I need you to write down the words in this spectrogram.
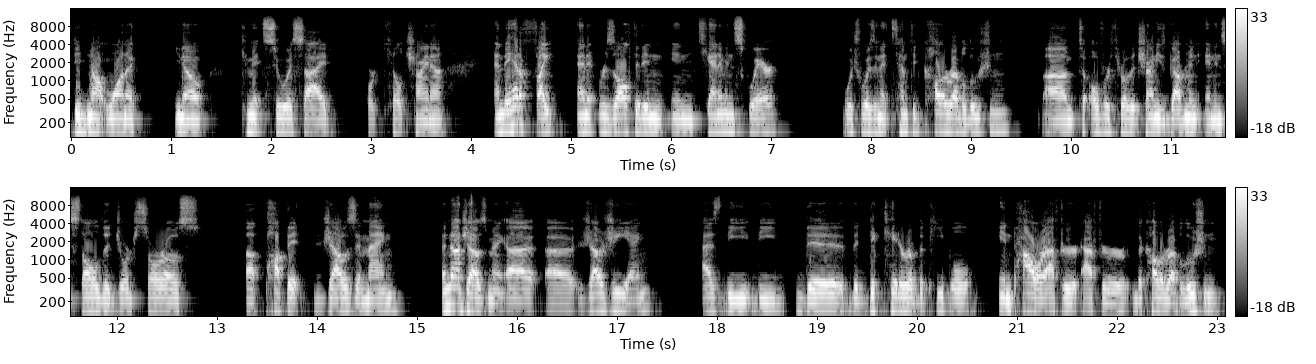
did not want to, you know, commit suicide or kill China. And they had a fight, and it resulted in, in Tiananmen Square, which was an attempted color revolution um, to overthrow the Chinese government and install the George Soros uh, puppet Zhao Zemin, uh, not Zhao Zemin, uh, uh, Zhao Ziyang, as the, the the the dictator of the people in power after after the color revolution.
